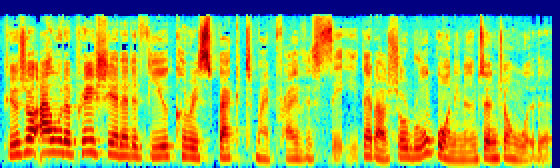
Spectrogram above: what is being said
比如说，I would appreciate it if you could respect my privacy，代表说如果你能尊重我的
